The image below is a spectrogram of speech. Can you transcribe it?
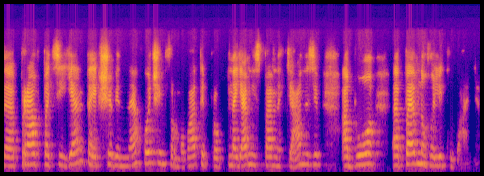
е, прав пацієнта, якщо він не хоче інформувати про наявність певних діагнозів або е, певного лікування.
